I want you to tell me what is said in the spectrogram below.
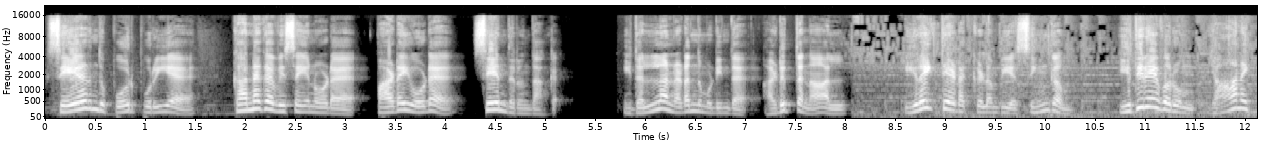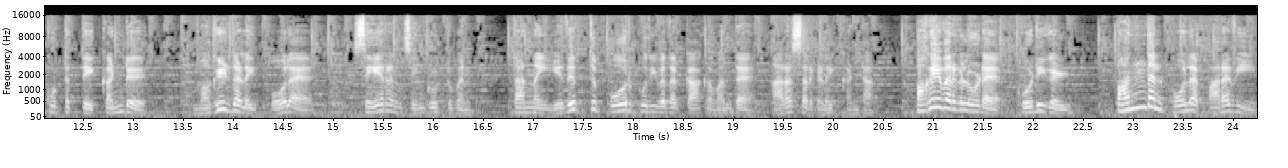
சேர்ந்து போர் புரிய கனக விசயனோட படையோட சேர்ந்திருந்தாங்க. இதெல்லாம் நடந்து முடிந்த அடுத்த நாள் இறை தேட கிளம்பிய சிங்கம் எதிரே வரும் யானை கூட்டத்தை கண்டு மகிழ்தலைப் போல சேரன் செங்குட்டுவன் தன்னை எதிர்த்து போர் புரிவதற்காக வந்த அரசர்களை கண்டான். பகைவர்களோட கொடிகள் பந்தல் போல பரவி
